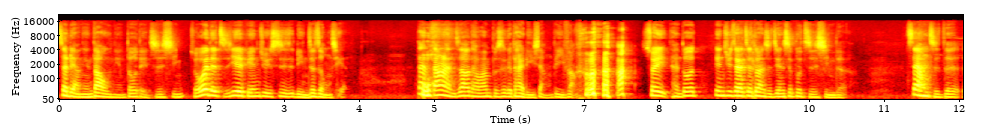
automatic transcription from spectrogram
这两年到五年都得执行。所谓的职业编剧是领这种钱，但当然知道台湾不是个太理想的地方，所以很多编剧在这段时间是不执行的。这样子的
